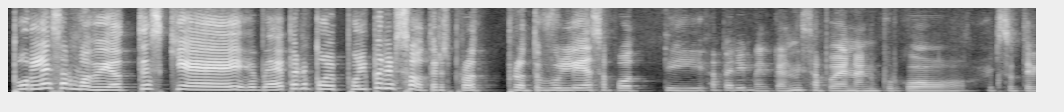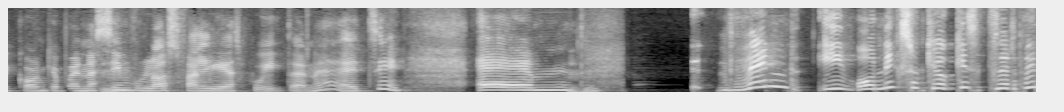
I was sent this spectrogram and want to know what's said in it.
πολλές αρμοδιότητες και έπαιρνε πολύ, πολύ περισσότερες πρω, πρωτοβουλίες από ό,τι θα περίμενε κανείς από έναν υπουργό εξωτερικών και από ένα σύμβουλο ασφαλείας που ήταν, ε, έτσι. Ε, δεν, η- ο Νίξον και ο Κίσιτζερ δεν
